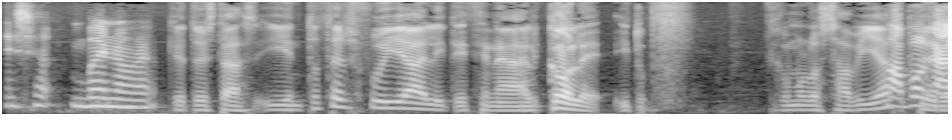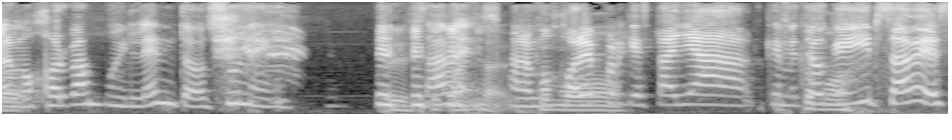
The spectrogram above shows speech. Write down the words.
Eso, bueno, Que tú estás, y entonces fui al y te dicen al cole. Y tú, como lo sabías, Ah, porque a pero- lo mejor vas muy lento, Sune. ¿Sabes? A lo como- mejor es porque está ya, que me tengo como- que ir, ¿sabes?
